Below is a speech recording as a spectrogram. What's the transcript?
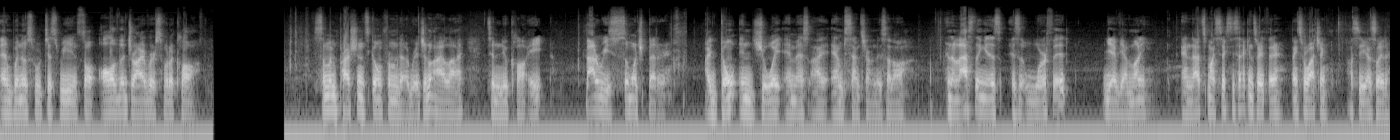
and Windows will just reinstall all the drivers for the claw some impressions going from the original Ally to the new Claw 8. Battery is so much better. I don't enjoy MSI M sensor on this at all. And the last thing is, is it worth it? Yeah, if you have money. And that's my 60 seconds right there. Thanks for watching. I'll see you guys later.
